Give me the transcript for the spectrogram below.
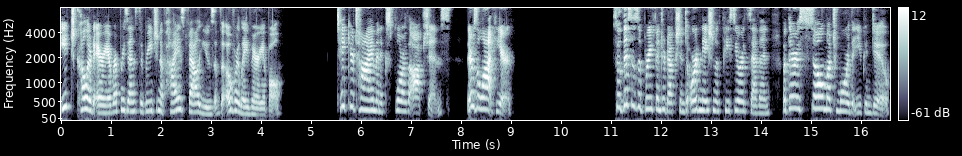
Each colored area represents the region of highest values of the overlay variable. Take your time and explore the options. There's a lot here. So this is a brief introduction to ordination with PCORD 7, but there is so much more that you can do.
